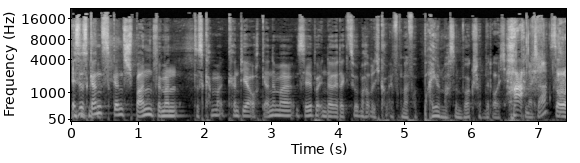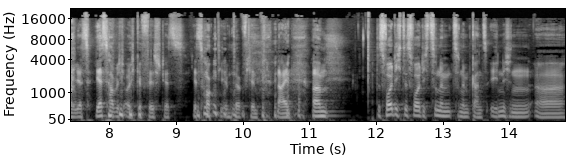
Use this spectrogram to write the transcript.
es ist ganz, ganz spannend, wenn man, das kann man, könnt ihr auch gerne mal selber in der Redaktion machen, aber ich komme einfach mal vorbei und mache so einen Workshop mit euch. Ha! Na klar. So, jetzt, jetzt habe ich euch gefischt, jetzt, jetzt hockt ihr im Töpfchen. Nein. Ähm, das wollte ich, das wollte ich zu einem, zu einem ganz ähnlichen äh,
